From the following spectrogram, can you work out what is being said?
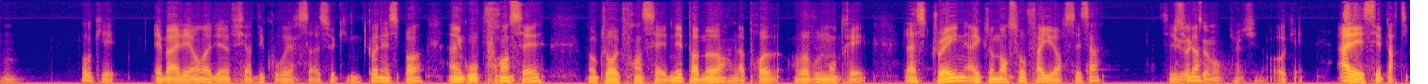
Mm. Ok. Eh ben allez, on va bien faire découvrir ça à ceux qui ne connaissent pas. Un groupe français. Donc le rock français n'est pas mort, la preuve. On va vous le montrer. Last Train avec le morceau Fire, c'est ça? C'est celui-là? Exactement. Ok. Allez, c'est parti.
